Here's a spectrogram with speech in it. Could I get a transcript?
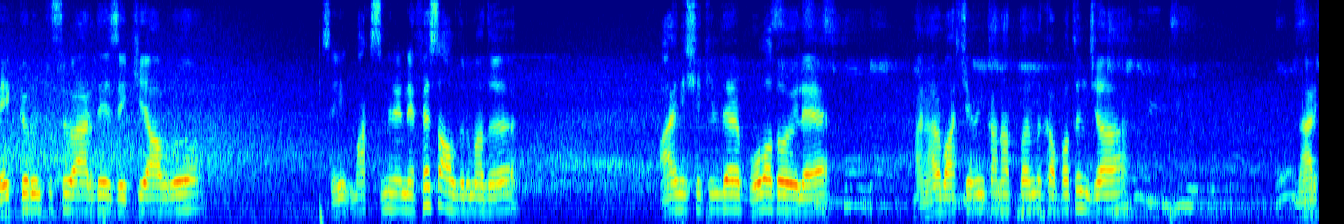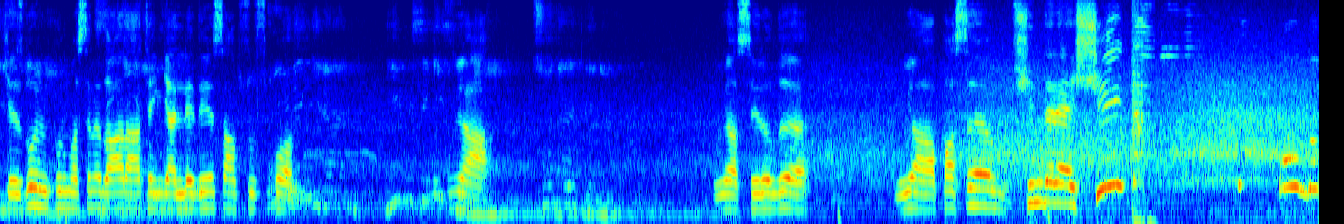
bek görüntüsü verdi Zeki Yavru. Sayın Maksim'e nefes aldırmadı. Aynı şekilde Bola da öyle. Fenerbahçe'nin kanatlarını kapatınca merkezde oyun kurmasını daha rahat engelledi Samsun Spor. Buya. Buya sıyrıldı. Buya pasım. Şindere. Şinder. Oldu.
